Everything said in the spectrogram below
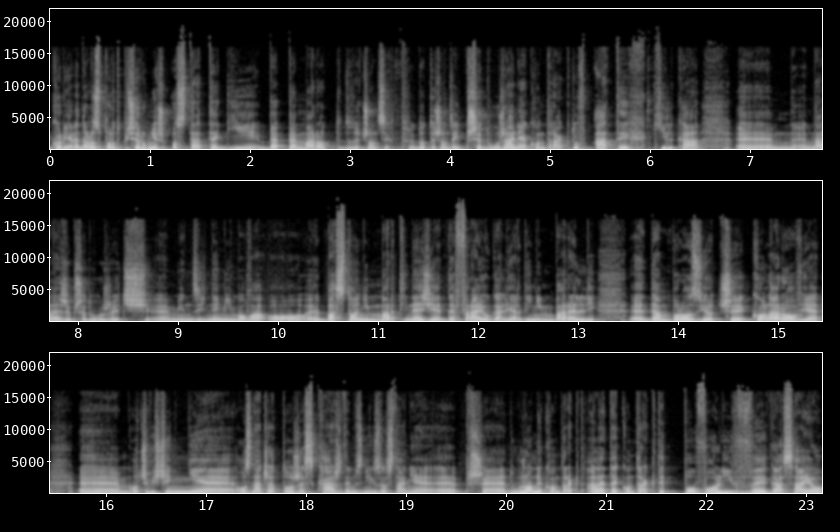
Corriere dello Sport pisze również o strategii strategii BP Marotti dotyczących, dotyczącej przedłużania kontraktów, a tych kilka należy przedłużyć. Między innymi mowa o e, Bastonim, Martinezie, Defraju, Gagliardinim, Barelli, e, D'Ambrosio czy Kolarowie. Oczywiście nie oznacza to, że z każdym z nich zostanie e, przedłużony kontrakt, ale te kontrakty powoli wygasają.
